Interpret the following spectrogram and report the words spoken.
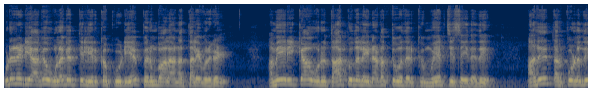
உடனடியாக உலகத்தில் இருக்கக்கூடிய பெரும்பாலான தலைவர்கள் அமெரிக்கா ஒரு தாக்குதலை நடத்துவதற்கு முயற்சி செய்தது. அது தற்பொழுது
